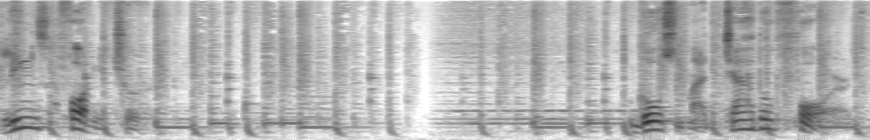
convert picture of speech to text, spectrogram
Lins Furniture. Ghost Machado Ford.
